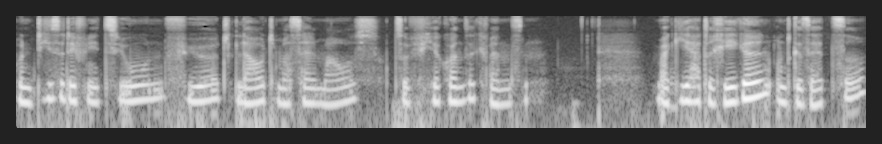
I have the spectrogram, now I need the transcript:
Und diese Definition führt laut Marcel Mauss zu vier Konsequenzen. Magie hat Regeln und Gesetze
